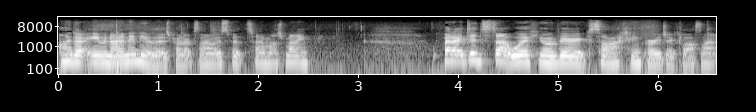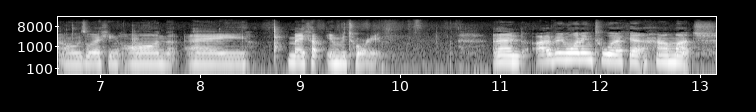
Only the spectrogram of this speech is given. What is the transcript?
I don't even own any of those products. I always spent so much money. But I did start working on a very exciting project last night. I was working on a makeup inventory. And I've been wanting to work out how much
